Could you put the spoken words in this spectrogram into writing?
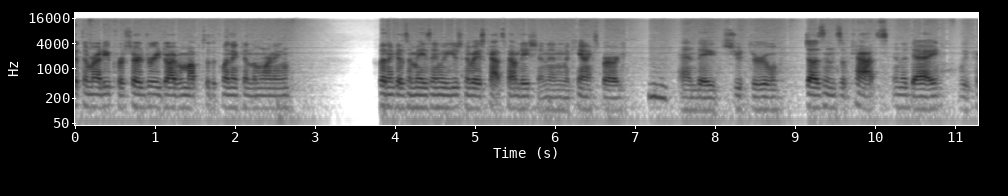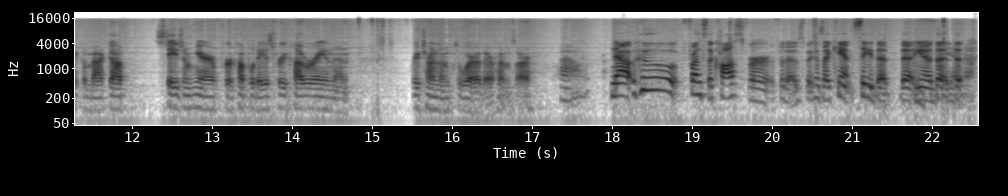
get them ready for surgery, drive them up to the clinic in the morning. Clinic is amazing. We use Nobody's Cats Foundation in Mechanicsburg, and they shoot through dozens of cats in a day. We pick them back up, stage them here for a couple days for recovery, and then return them to where their homes are. Wow. Now, who fronts the cost for, for those? Because I can't see that the you know the, Yeah,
